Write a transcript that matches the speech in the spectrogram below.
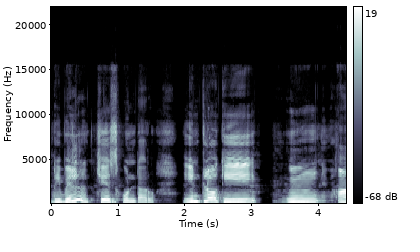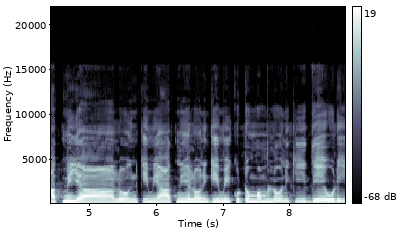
రిబిల్ చేసుకుంటారు. ఇంట్లోకి ఆత్మీయలోనికి మీ ఆత్మీయలోనికి మీ కుటుంబంలోనికి దేవుడి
